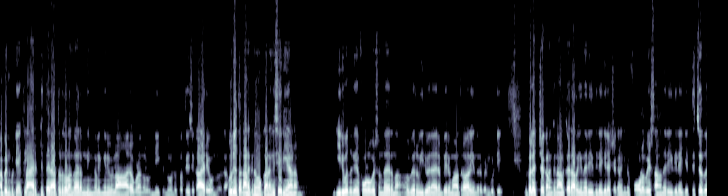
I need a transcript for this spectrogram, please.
ആ പെൺകുട്ടിയെ ക്ലാരിറ്റി തരാത്തിടത്തോളം കാലം നിങ്ങൾ ഇങ്ങനെയുള്ള ആരോപണങ്ങൾ ഉന്നയിക്കുന്നതുകൊണ്ട് പ്രത്യേകിച്ച് കാര്യമൊന്നുമില്ല. ഒരു കണക്കിന് നോക്കുകയാണെങ്കിൽ ശരിയാണ് ഇരുപത് കെ ഫോളോവേഴ്സ് ഉണ്ടായിരുന്ന വെറും ഇരുപതിനായിരം പേര് മാത്രം അറിയുന്ന ഒരു പെൺകുട്ടി ഇപ്പൊ ലക്ഷക്കണക്കിന് ആൾക്കാർ അറിയുന്ന രീതിയിലേക്ക് ലക്ഷക്കണക്കിന് ഫോളോവേഴ്സ് ആകുന്ന രീതിയിലേക്ക് എത്തിച്ചത്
